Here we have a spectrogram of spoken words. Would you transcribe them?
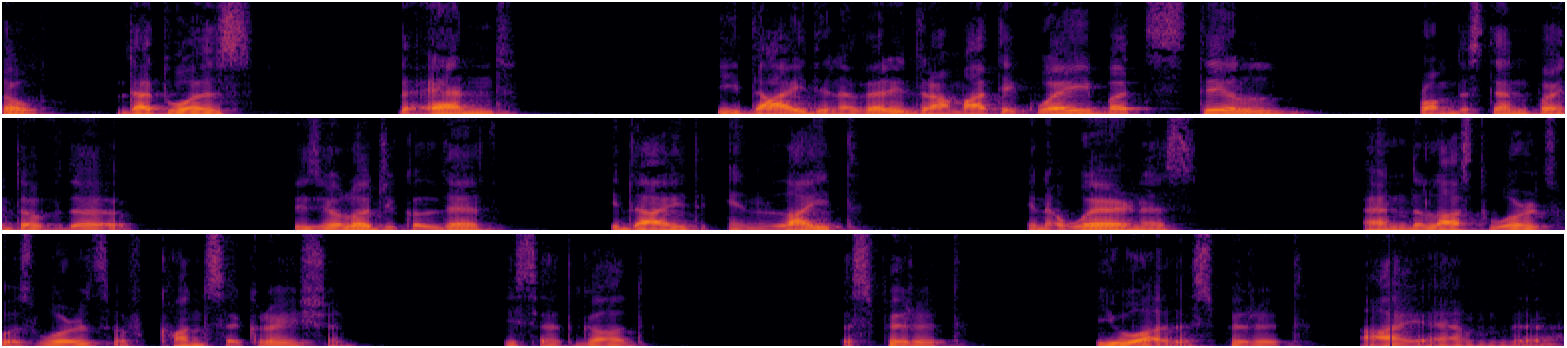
So that was the end. He died in a very dramatic way, but still, from the standpoint of the physiological death, He died in light, in awareness, and the last words was words of consecration. He said, God, the Spirit, you are the Spirit, I am the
